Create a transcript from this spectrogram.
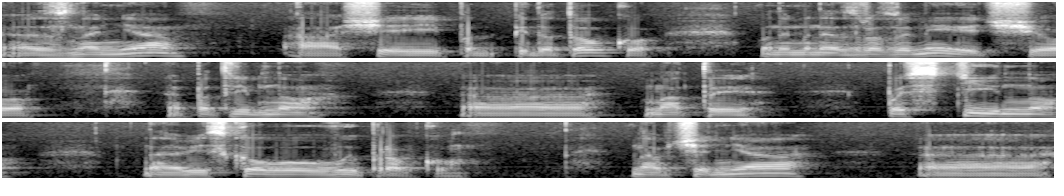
знання, а ще й підготовку, вони мене зрозуміють, що потрібно е, мати постійно е, військову виправку, навчання, е,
